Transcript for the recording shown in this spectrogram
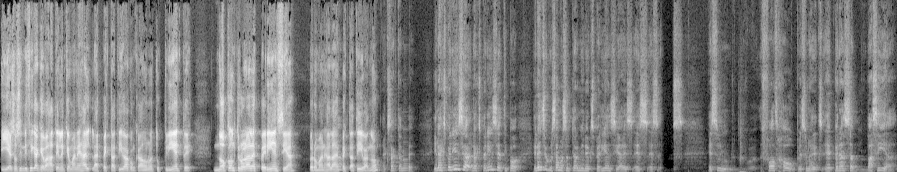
Y eso significa que vas a tener que manejar la expectativa con cada uno de tus clientes. No controlar la experiencia, pero manejar las expectativas, ¿no? Exactamente. Y la experiencia, la experiencia, tipo, el hecho que usamos el término experiencia es, es, es, es un, false hope, es una esperanza vacía.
